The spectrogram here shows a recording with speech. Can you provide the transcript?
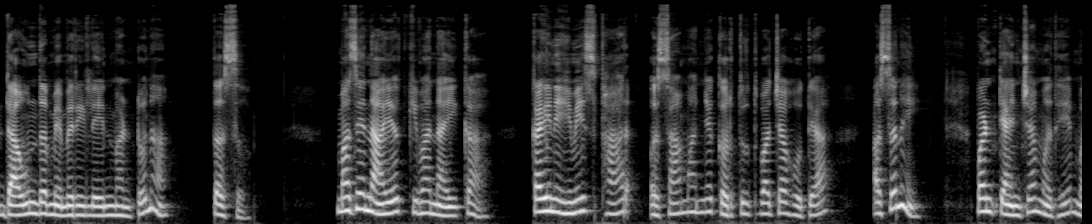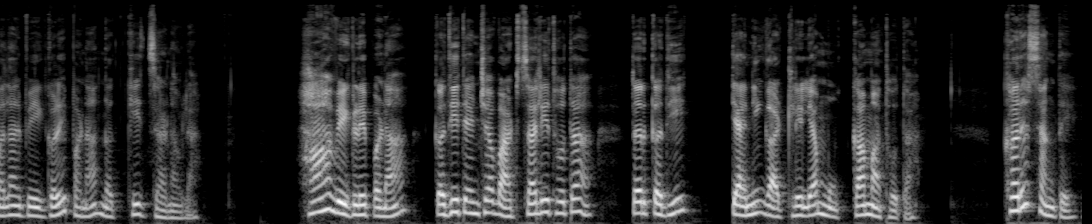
डाऊन द मेमरी लेन म्हणतो ना तसं. माझे नायक किंवा नायिका काही नेहमीच फार असामान्य कर्तृत्वाच्या होत्या असं नाही. पण त्यांच्यामध्ये मला वेगळेपणा नक्कीच जाणवला. हा वेगळेपणा कधी त्यांच्या वाटचालीत होता तर कधी त्यांनी गाठलेल्या मुक्कामात होता. खरंच सांगते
